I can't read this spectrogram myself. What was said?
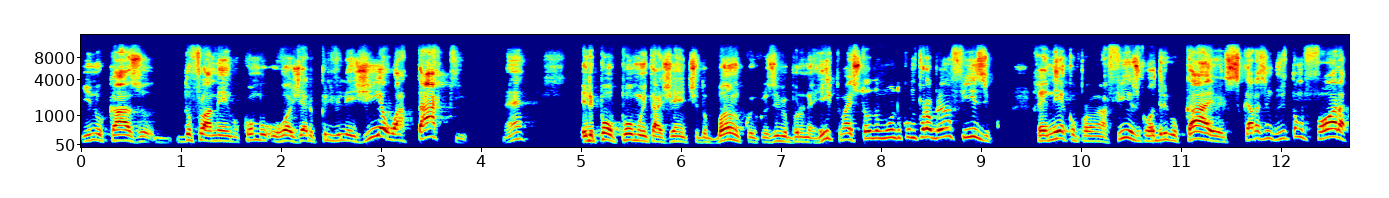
e no caso do Flamengo, como o Rogério privilegia o ataque, né? Ele poupou muita gente do banco, inclusive o Bruno Henrique, mas todo mundo com problema físico. René com problema físico, Rodrigo Caio, esses caras, inclusive, estão fora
